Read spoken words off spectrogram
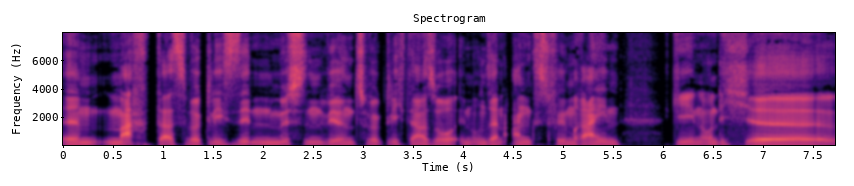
Ähm, macht das wirklich Sinn? Müssen wir uns wirklich da so in unseren Angstfilm reingehen? Und ich äh,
